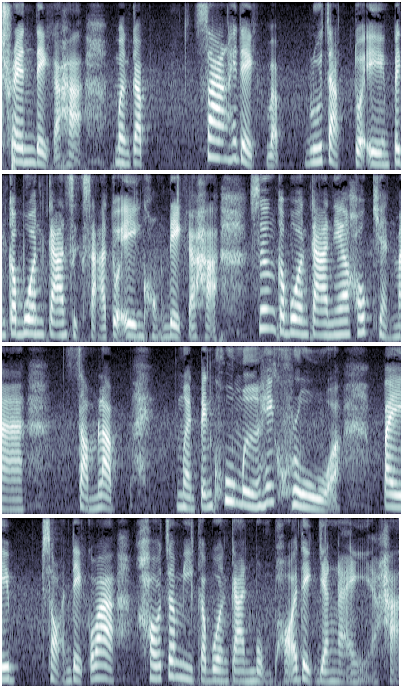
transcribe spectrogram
เทรนเด็กอะค่ะ เหมือนกับสร้างให้เด็กแบบรู้จักตัวเอง เป็นกระบวนการศึกษาตัวเองของเด็กอะค่ะ ซึ่งกระบวนการนี้เขาเขียนมาสำหรับเหมือนเป็นคู่มือให้ครูไปสอนเด็กว่าเขาจะมีกระบวนการบ่มเพาะเด็กยังไงอะค่ะ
